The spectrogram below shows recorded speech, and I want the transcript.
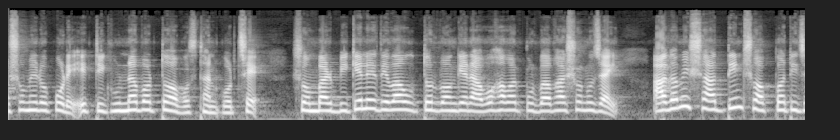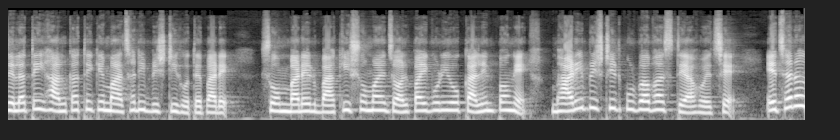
অসমের ওপরে একটি ঘূর্ণাবর্ত অবস্থান করছে। সোমবার বিকেলে দেওয়া উত্তরবঙ্গের আবহাওয়ার পূর্বাভাস অনুযায়ী আগামী সাত দিন সবকটি জেলাতেই হালকা থেকে মাঝারি বৃষ্টি হতে পারে। সোমবারের বাকি সময় জলপাইগুড়ি ও কালিম্পংয়ে ভারী বৃষ্টির পূর্বাভাস দেওয়া হয়েছে। এছাড়াও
